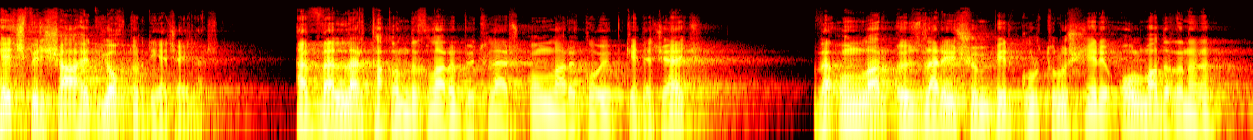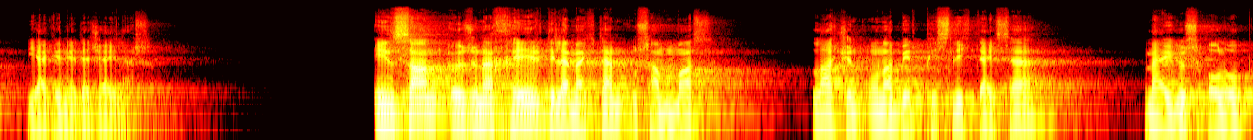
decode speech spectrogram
heç bir şahid yoxdur deyəcəklər. Əvvəllər tapındıqları bütlər onları qoyub gedəcək və onlar özləri üçün bir qurtuluş yeri olmadığını yəqin edəcəklər. İnsan özünə xeyir diləməkdən usanmaz. Lakin ona bir pislik dəysə, məyus olub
